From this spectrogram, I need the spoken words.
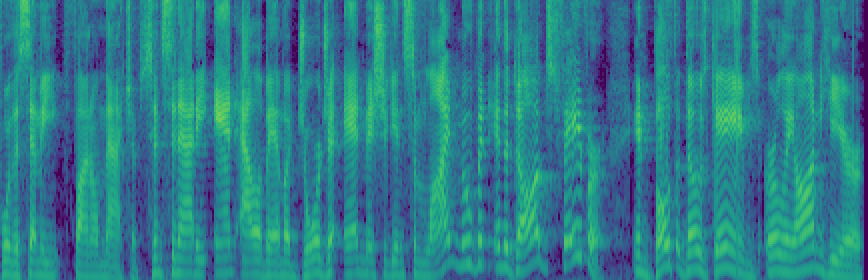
for the semifinal matchup. Cincinnati and Alabama, Georgia and Michigan. Some line movement in the Dogs' favor in both of those games early on here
